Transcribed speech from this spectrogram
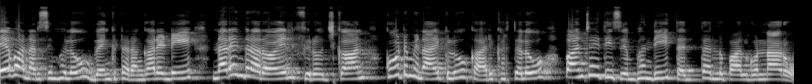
దేవా నరసింహులు వెంకట రంగారెడ్డి నరేంద్ర రాయల్ ఫిరోజ్ ఖాన్ కూటమి నాయకులు కార్యకర్తలు పంచాయతీ సిబ్బంది తదితరులు పాల్గొన్నారు.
